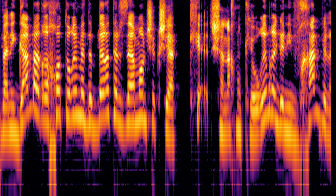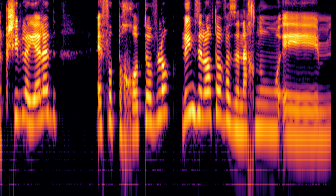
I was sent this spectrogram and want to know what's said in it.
ואני גם בהדרכות הורים מדברת על זה המון, שכשאנחנו כהורים רגע נבחן ונקשיב לילד, איפה פחות טוב לו, ואם זה לא טוב אז אנחנו אה,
